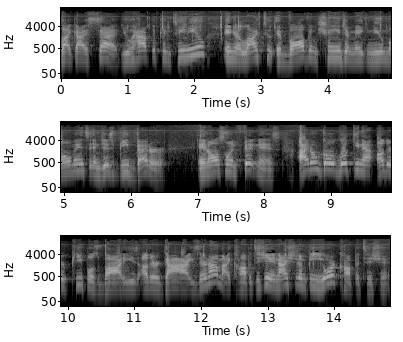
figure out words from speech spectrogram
like I said, you have to continue in your life to evolve and change and make new moments and just be better. And also in fitness, I don't go looking at other people's bodies, other guys. They're not my competition, and I shouldn't be your competition.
